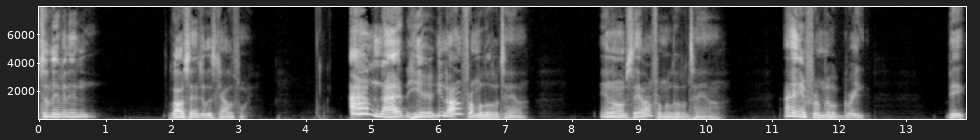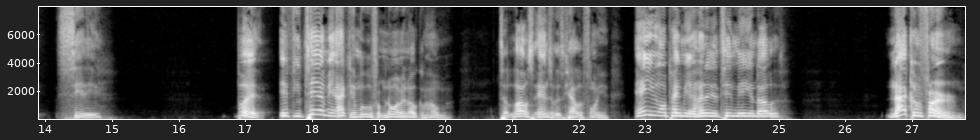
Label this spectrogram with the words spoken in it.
to living in Los Angeles, California. I'm not here, you know, I'm from a little town. You know what I'm saying? I'm from a little town. I ain't from no great big city. But if you tell me I can move from Norman, Oklahoma to Los Angeles, California, and you gonna pay me $110 million? Not confirmed.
